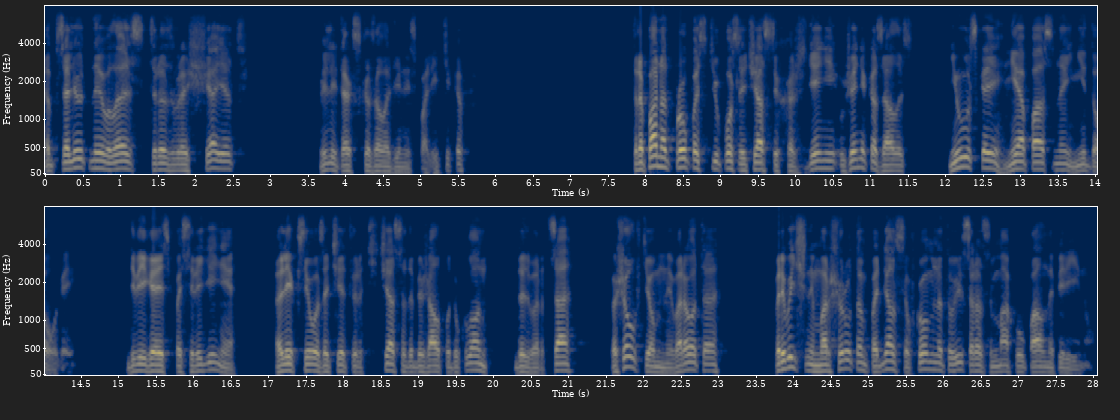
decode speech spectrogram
абсолютная власть развращает, или так сказал один из политиков. Тропа над пропастью после частых хождений уже не казалась ни узкой, ни опасной, ни долгой. Двигаясь посередине, Олег всего за четверть часа добежал под уклон до дворца, пошел в темные ворота, привычным маршрутом поднялся в комнату и с размаху упал на перину.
